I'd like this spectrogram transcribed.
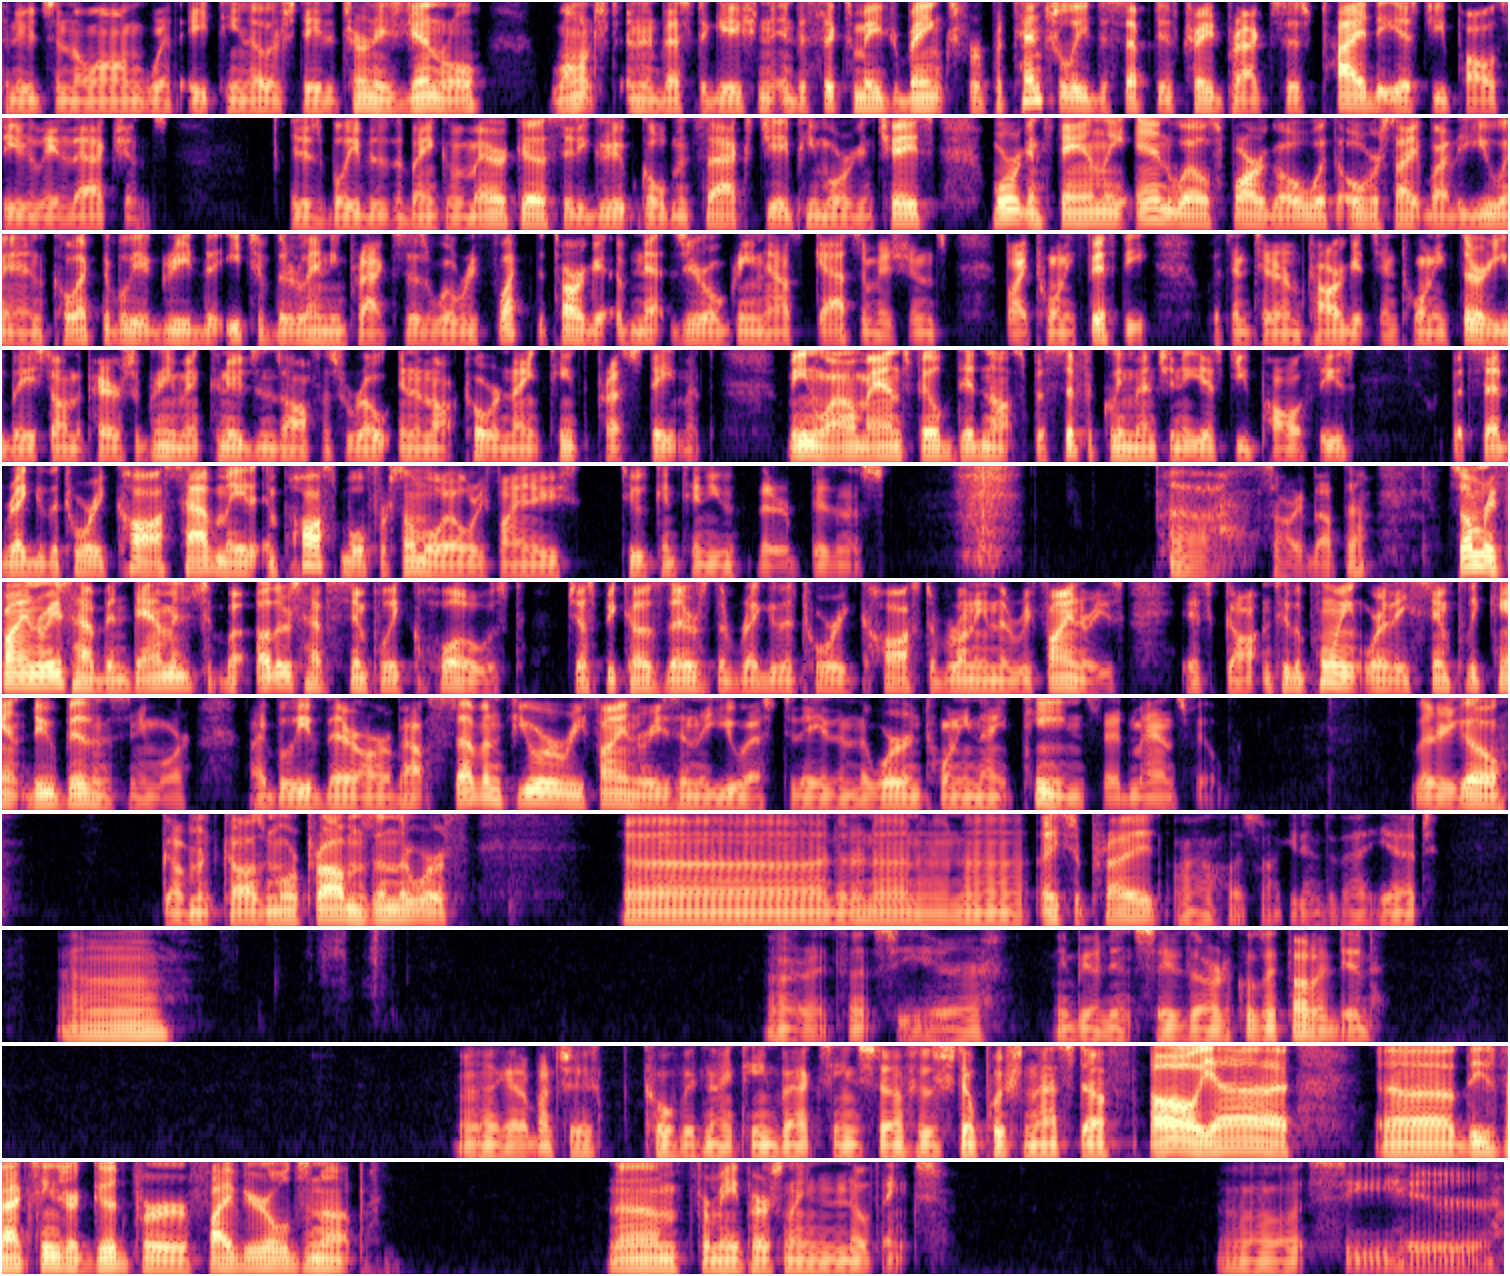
Knudsen, along with 18 other state attorneys general, launched an investigation into six major banks for potentially deceptive trade practices tied to ESG policy related actions. It is believed that the Bank of America, Citigroup, Goldman Sachs, JP Morgan Chase, Morgan Stanley, and Wells Fargo, with oversight by the UN, collectively agreed that each of their lending practices will reflect the target of net zero greenhouse gas emissions by 2050, with interim targets in 2030 based on the Paris Agreement, Knudsen's office wrote in an October 19th press statement. Meanwhile, Mansfield did not specifically mention ESG policies, but said regulatory costs have made it impossible for some oil refineries to continue their business. Uh, sorry about that. Some refineries have been damaged, but others have simply closed just because there's the regulatory cost of running the refineries. It's gotten to the point where they simply can't do business anymore. I believe there are about seven fewer refineries in the U.S. today than there were in 2019, said Mansfield. There you go. Government causing more problems than they're worth. Uh, no, no, no, no, no. A surprise. Well, let's not get into that yet. Um. All right, let's see here. Maybe I didn't save the articles. I thought I did. I got a bunch of COVID 19 vaccine stuff. They're still pushing that stuff. Oh, yeah. Uh, these vaccines are good for five year olds and up. Um, for me personally, no thanks. Oh, let's see here.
